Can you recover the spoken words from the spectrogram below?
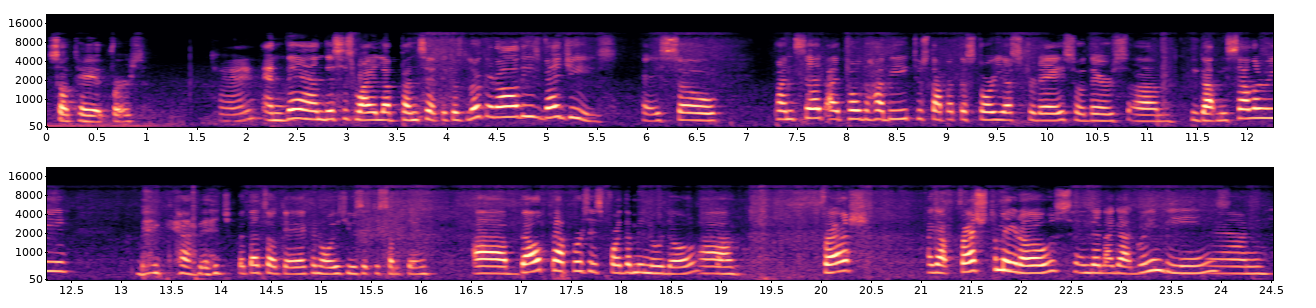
saute it first. Okay. And then this is why I love pancit because look at all these veggies. Okay, so pancit, I told hubby to stop at the store yesterday. So there's, um, he got me celery, big cabbage, but that's okay. I can always use it to something. Uh, bell peppers is for the menudo. Uh, fresh, I got fresh tomatoes, and then I got green beans. And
